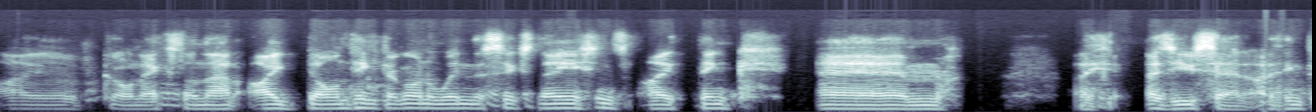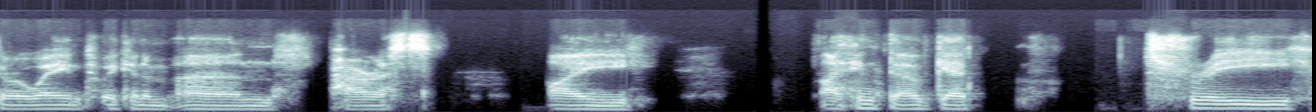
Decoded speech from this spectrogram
I'll go next on that. I don't think they're going to win the Six Nations. I think, um, I, as you said, I think they're away in Twickenham and Paris. I, I think they'll get three,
